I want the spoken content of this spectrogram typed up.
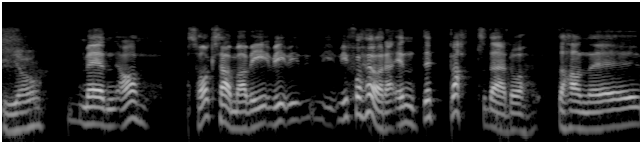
Ja. Men ja, sak samma. Vi, vi, vi, vi får höra en debatt där då. Där han eh,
